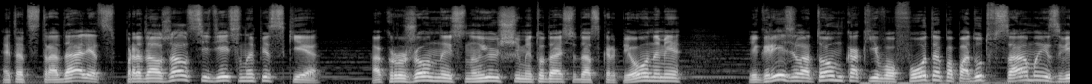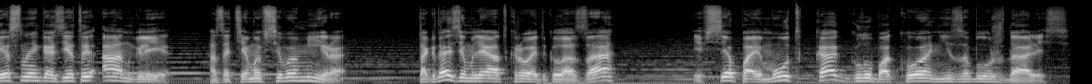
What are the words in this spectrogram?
Этот страдалец продолжал сидеть на песке, окруженный снующими туда-сюда скорпионами, и грезил о том, как его фото попадут в самые известные газеты Англии, а затем и всего мира. Тогда Земля откроет глаза, и все поймут, как глубоко они заблуждались.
